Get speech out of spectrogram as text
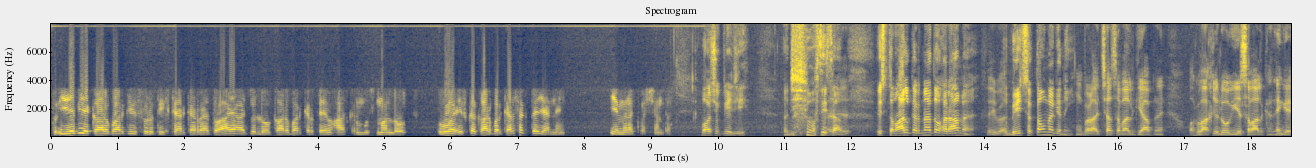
تو یہ بھی ایک کاروبار کی صورت اختیار کر رہا ہے۔ تو آیا جو لوگ کاروبار کرتے ہیں خاص کر مسلمان لوگ تو وہ اس کا کاروبار کر سکتے ہیں یا نہیں؟ یہ میرا کوشچن تھا۔ بہت شکریہ جی۔ جی مفتی صاحب استعمال کرنا تو حرام ہے. صحیح بات. تو بیچ سکتا ہوں میں کہ نہیں؟ بڑا اچھا سوال کیا آپ نے اور واقعی لوگ یہ سوال کریں گے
